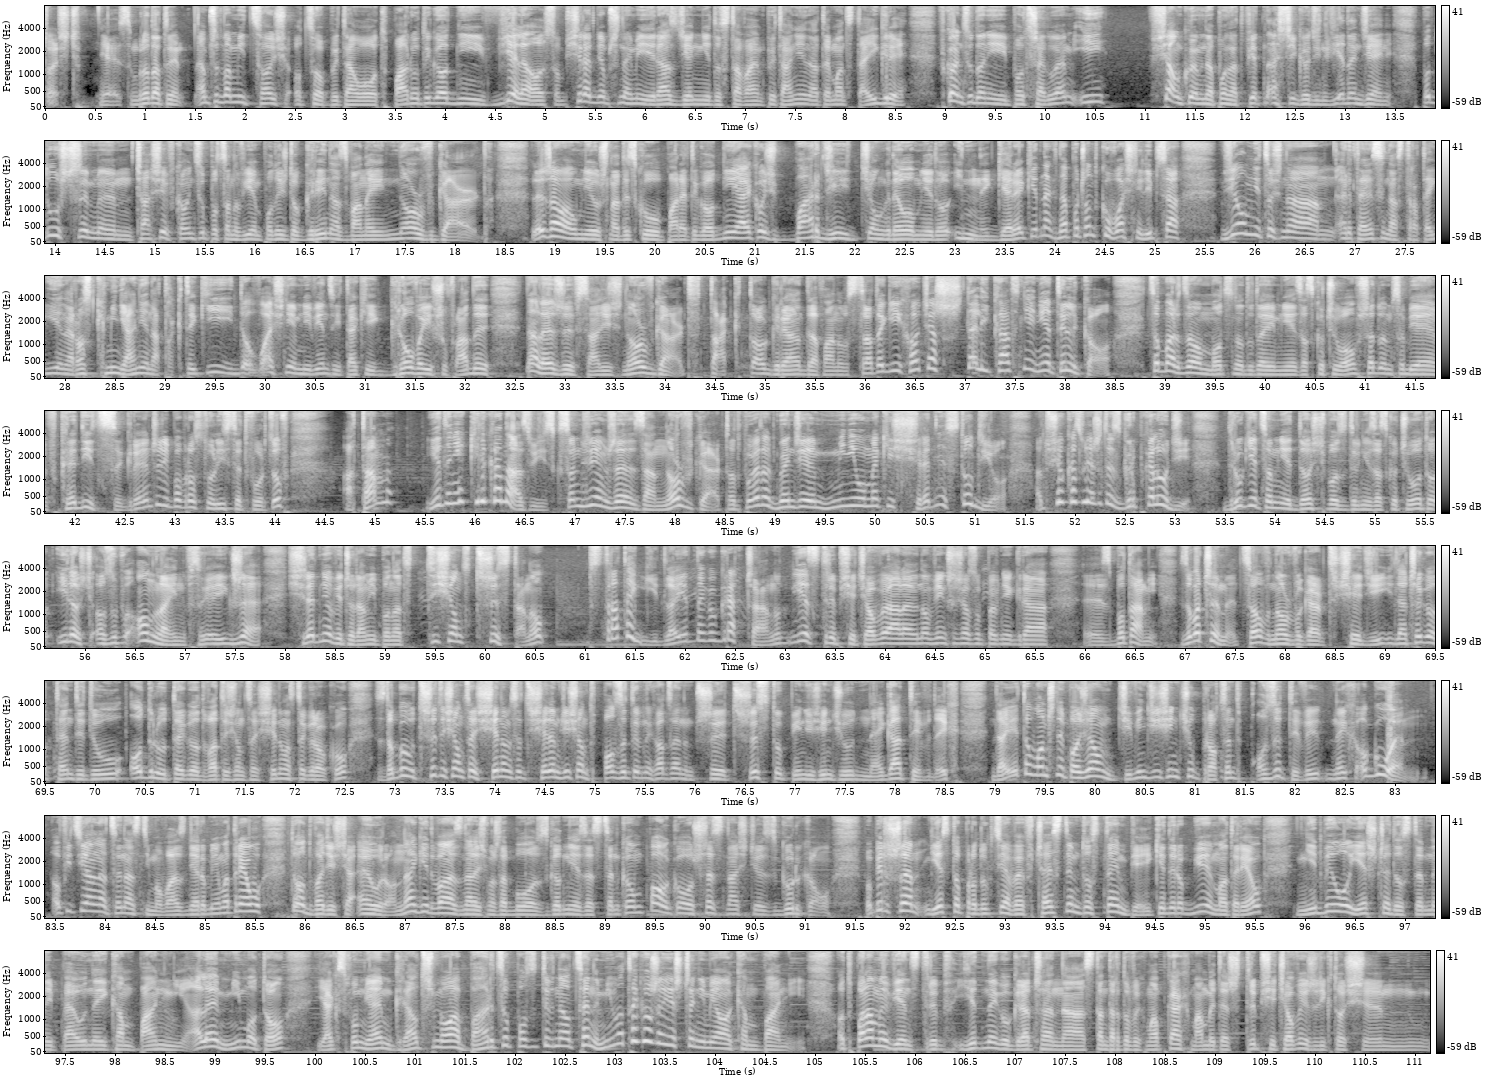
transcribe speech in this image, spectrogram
Cześć, ja jestem Brodaty, a przed wami coś, o co pytało od paru tygodni wiele osób. Średnio przynajmniej raz dziennie dostawałem pytanie na temat tej gry. W końcu do niej podszedłem i Wsiąkłem na ponad 15 godzin w jeden dzień. Po dłuższym em, czasie w końcu postanowiłem podejść do gry nazwanej Northgard. Leżała u mnie już na dysku parę tygodni, a jakoś bardziej ciągnęło mnie do innych gierek, jednak na początku właśnie lipca wzięło mnie coś na RTS-y, na strategię, na rozkminianie, na taktyki i do właśnie mniej więcej takiej growej szuflady należy wsadzić Northgard. Tak, to gra dla fanów strategii, chociaż delikatnie nie tylko. Co bardzo mocno tutaj mnie zaskoczyło, wszedłem sobie w kredyty gry, czyli po prostu listę twórców, a tam jedynie kilka nazwisk. Sądziłem, że za Northgard odpowiadać będzie minimum jakieś średnie studio, a tu się okazuje, że to jest grupka ludzi. Drugie, co mnie dość pozytywnie zaskoczyło, to ilość osób online w tej grze. Średnio wieczorami ponad 1300, no strategii dla jednego gracza. No, jest tryb sieciowy, ale no, większość osób pewnie gra y, z botami. Zobaczymy, co w Northgard siedzi i dlaczego ten tytuł od lutego 2017 roku zdobył 3770 pozytywnych ocen przy 350 negatywnych. Daje to łączny poziom 90% pozytywnych ogółem. Oficjalna cena Steamowa z dnia robienia materiału to 20 euro. Na G2 znaleźć można było zgodnie ze scenką po około 16 z Po pierwsze, jest to produkcja we wczesnym dostępie i kiedy robiłem materiał, nie było jeszcze dostępnej pełnej kampanii, ale mimo to, jak wspomniałem, gra otrzymała bardzo pozytywne oceny, mimo tego, że jeszcze nie miała kampanii. Odpalamy więc tryb jednego gracza na standardowych mapkach, mamy też tryb sieciowy, jeżeli ktoś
